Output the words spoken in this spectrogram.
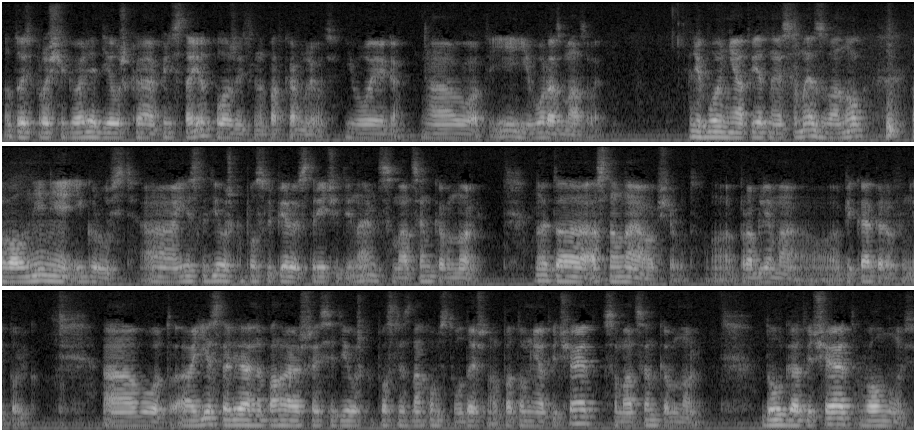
Ну, то есть, проще говоря, девушка перестает положительно подкармливать его эго, а, вот, и его размазывает. Любой неответный смс, звонок, волнение и грусть. А если девушка после первой встречи динамит, самооценка в ноль. Но это основная вообще вот проблема пикаперов и не только. А, вот. А если реально понравившаяся девушка после знакомства удачного потом не отвечает, самооценка в ноль. Долго отвечает, волнуюсь.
